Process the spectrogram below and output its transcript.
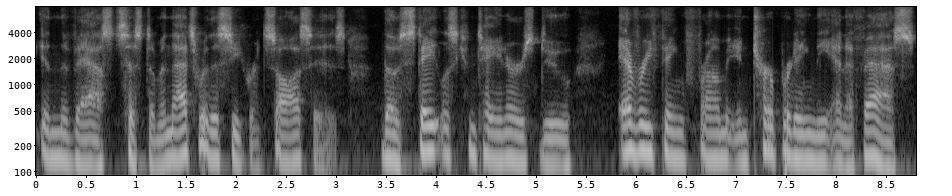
in the vast system. And that's where the secret sauce is. Those stateless containers do everything from interpreting the NFS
